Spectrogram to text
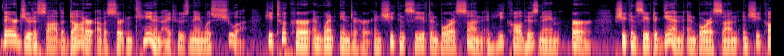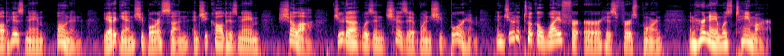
There Judah saw the daughter of a certain Canaanite whose name was Shua. He took her and went into her, and she conceived and bore a son, and he called his name Ur. She conceived again and bore a son, and she called his name Onan. Yet again she bore a son, and she called his name Shelah. Judah was in Chezib when she bore him. And Judah took a wife for Ur, his firstborn, and her name was Tamar.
